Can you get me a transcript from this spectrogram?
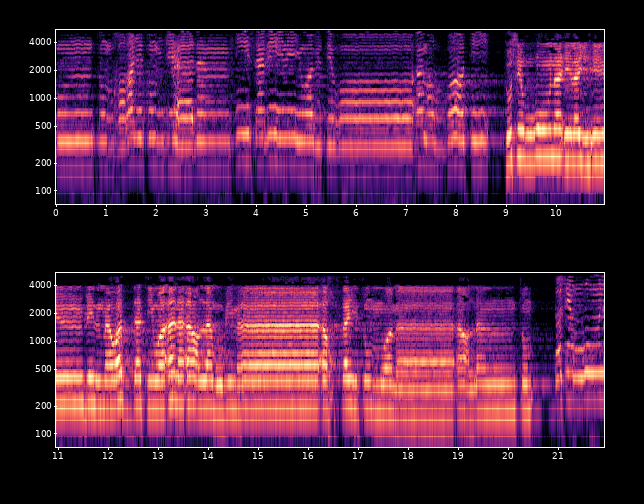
كنتم خرجتم جهادا تسرون إليهم بالمودة وأنا أعلم بما أخفيتم وما أعلنتم. تسرون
